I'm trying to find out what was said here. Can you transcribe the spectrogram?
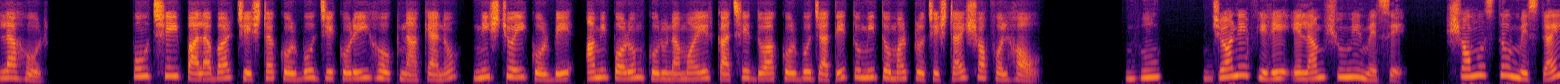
Lahore. পৌঁছেই পালাবার চেষ্টা করব যে করেই হোক না কেন, নিশ্চয়ই করবে, আমি পরম করুণাময়ের কাছে দোয়া করব যাতে তুমি তোমার প্রচেষ্টায় সফল হও। জনে ফিরে এলাম সুমির মেসে। সমস্ত মেসটাই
